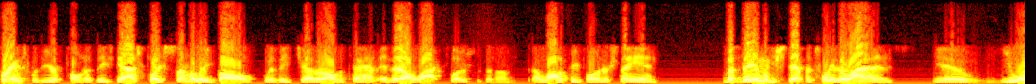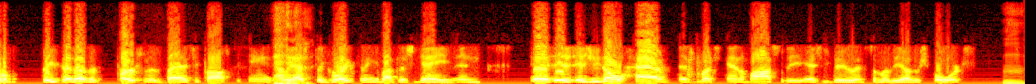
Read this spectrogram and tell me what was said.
friends with your opponent. These guys play summer league ball with each other all the time, and they're a lot closer than a, than a lot of people understand. But then when you step between the lines, you know, you want to beat that other person as bad as you possibly can. I mean, that's the great thing about this game. And uh, is, is you don't have as much animosity as you do in some of the other sports. Mm.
